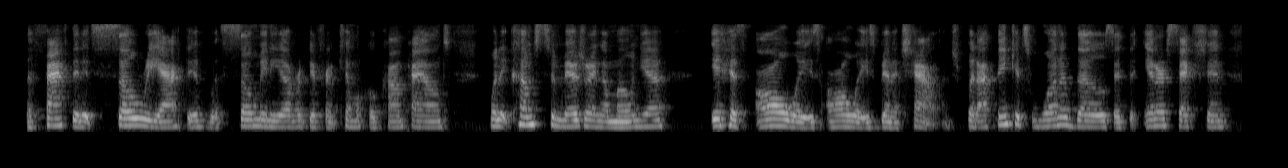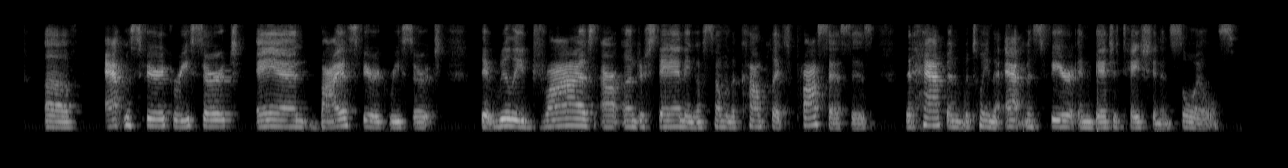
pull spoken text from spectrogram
the fact that it's so reactive with so many other different chemical compounds. When it comes to measuring ammonia, it has always, always been a challenge. But I think it's one of those at the intersection of atmospheric research and biospheric research that really drives our understanding of some of the complex processes that happen between the atmosphere and vegetation and soils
